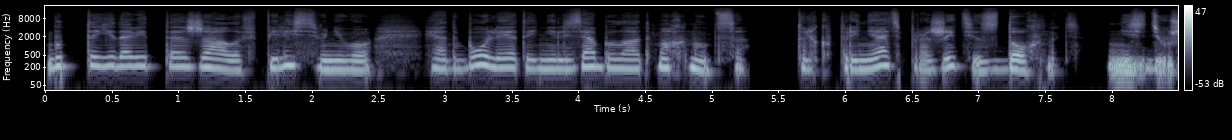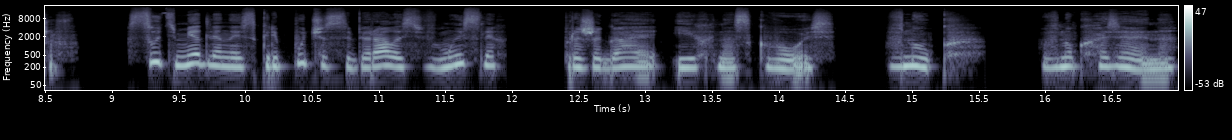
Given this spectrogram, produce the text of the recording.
будто ядовитое жало, впились в него, и от боли этой нельзя было отмахнуться, только принять, прожить и сдохнуть не сдюжив. Суть медленно и скрипуче собиралась в мыслях, прожигая их насквозь. Внук, внук хозяина,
